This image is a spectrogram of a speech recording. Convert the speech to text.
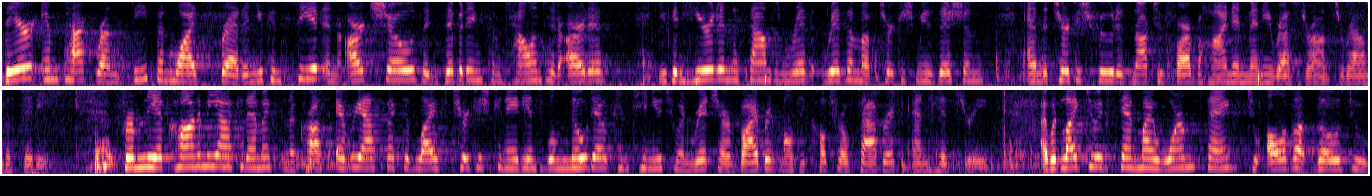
Their impact runs deep and widespread, and you can see it in art shows exhibiting some talented artists. You can hear it in the sounds and rhythm of Turkish musicians, and the Turkish food is not too far behind in many restaurants around the city. From the economy, academics, and across every aspect of life, Turkish Canadians will no doubt continue to enrich our vibrant multicultural fabric and history. I would like to extend my warm thanks to all of those who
